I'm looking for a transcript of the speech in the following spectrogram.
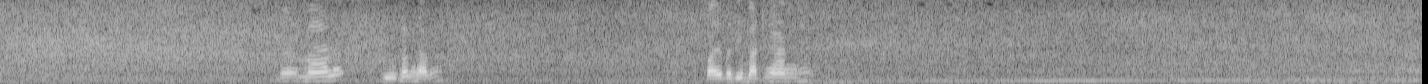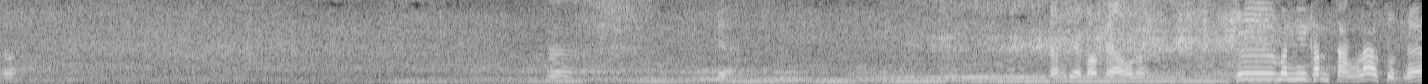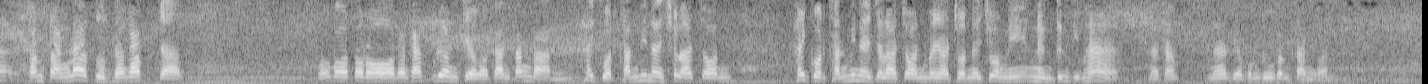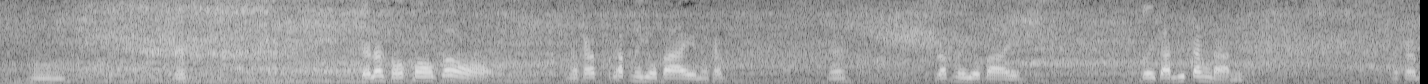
นะมาแล้ว อยู่ข้างหลัง ไปปฏิบัติงานฮะนะเอ้อ เนี่ยท่านเรียกเข้าแถวแล้ว คือมันมีคำสั่งล่าสุดนะคำสั่งล่าสุดนะครับ จากพบตรนะครับ เรื่องเกี่ยวกับการตั้งด่าน ให้กวดขันวินัยจราจร ให้กวดขันวินัยจราจรประชาชนในช่วงนี้หนึ่งถึงสิบห้านะครับนะเดี๋ยวผมดูคำสั่งก่อนอืมนะแต่ละสพก็นะครับ รับนโยบายนะครับ นะรับนโยบาย โดยการที่ตั้งด่านนะครับ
